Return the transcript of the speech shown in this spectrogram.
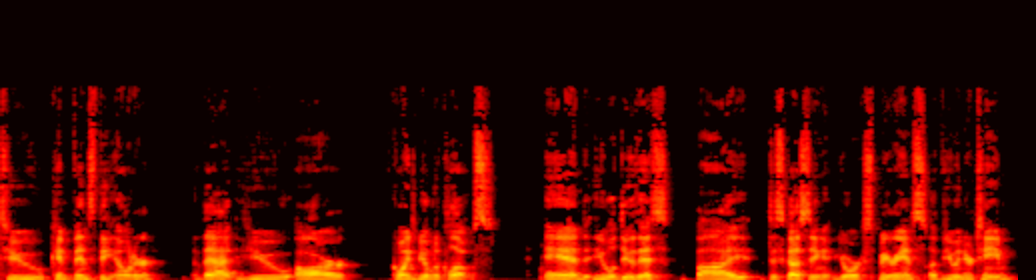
to convince the owner that you are going to be able to close. And you will do this by discussing your experience of you and your team,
